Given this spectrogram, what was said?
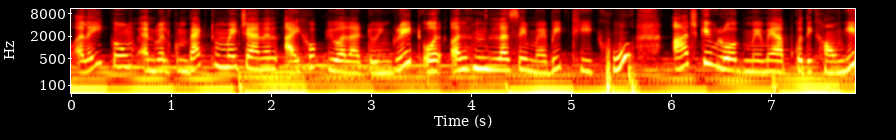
असलकुम and welcome back to my channel I hope you are are doing great और अल्हम्दुलिल्लाह से मैं भी ठीक हूँ। आज के व्लॉग में मैं आपको दिखाऊँगी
